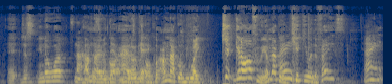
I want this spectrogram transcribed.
and just you know what? It's not how I'm not even going to ask. Okay. I'm, gonna put, I'm not going to be like, chick, get off of me. I'm not going right. to kick you in the face. All right.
